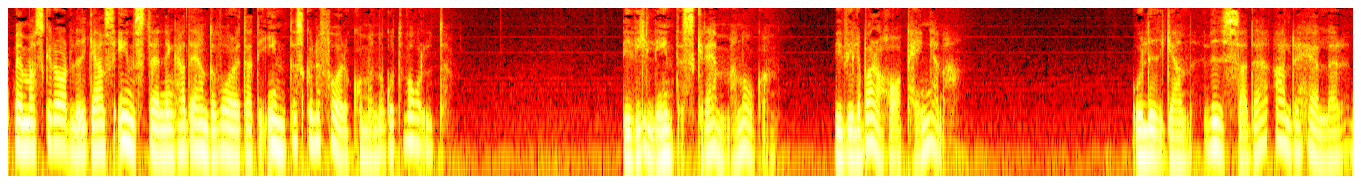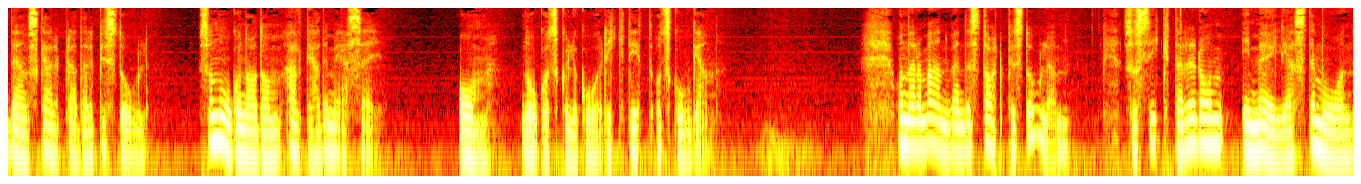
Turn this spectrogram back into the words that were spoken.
Men maskeradligans inställning hade ändå varit att det inte skulle förekomma något våld. Vi ville inte skrämma någon. Vi ville bara ha pengarna. Och ligan visade aldrig heller den skarpladdade pistol som någon av dem alltid hade med sig. Om något skulle gå riktigt åt skogen. Och när de använde startpistolen så siktade de i möjligaste mån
